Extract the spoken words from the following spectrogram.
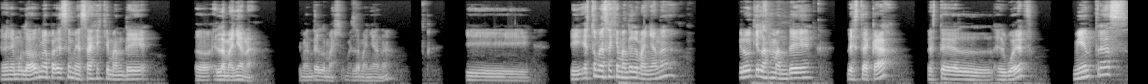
En el emulador me aparecen mensajes que mandé ah, en la mañana. Que mandé en la mañana. Y, estos mensajes que mandé la mañana, creo que las mandé desde acá, desde el, web, mientras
